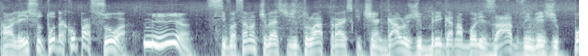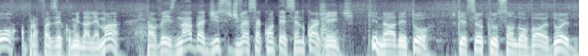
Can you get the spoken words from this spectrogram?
Olha, isso tudo é culpa sua. Minha? Se você não tivesse dito lá atrás que tinha galos de briga anabolizados em vez de porco para fazer comida alemã, talvez nada disso estivesse acontecendo com a gente. Que nada, Heitor. Esqueceu que o Sandoval é doido?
